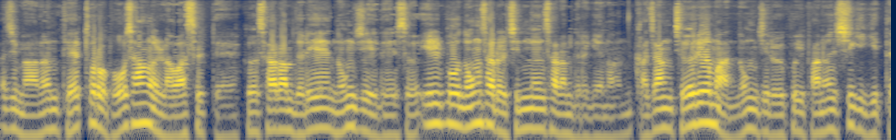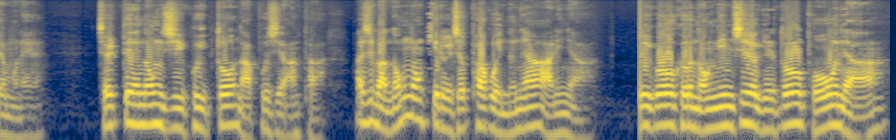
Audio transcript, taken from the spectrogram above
하지만은 대토로 보상을 나왔을 때 그 사람들이 농지에 대해서 일부 농사를 짓는 사람들에게는 가장 저렴한 농지를 구입하는 시기이기 때문에 절대 농지 구입도 나쁘지 않다. 하지만 농농기를 접하고 있느냐 아니냐 그리고 그 농림지역에도 보호냐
